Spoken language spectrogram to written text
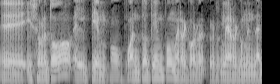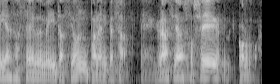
eh, y sobre todo el tiempo, cuánto tiempo me, me recomendarías hacer de meditación para empezar. Eh, gracias José, Córdoba.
